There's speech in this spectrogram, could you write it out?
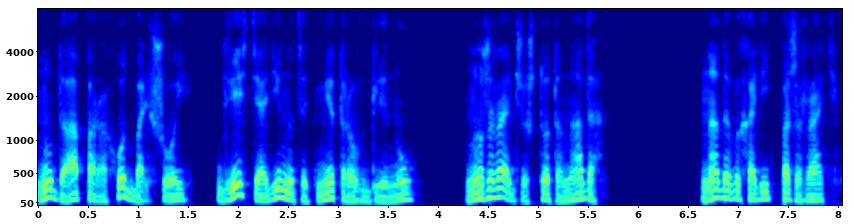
Ну да, пароход большой, 211 метров в длину. Но жрать же что-то надо. Надо выходить пожрать,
